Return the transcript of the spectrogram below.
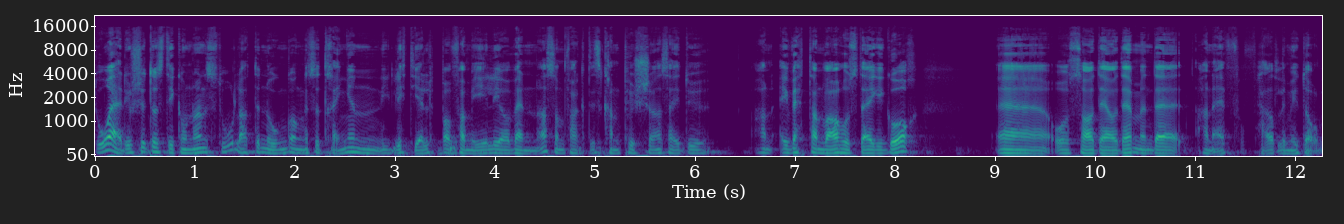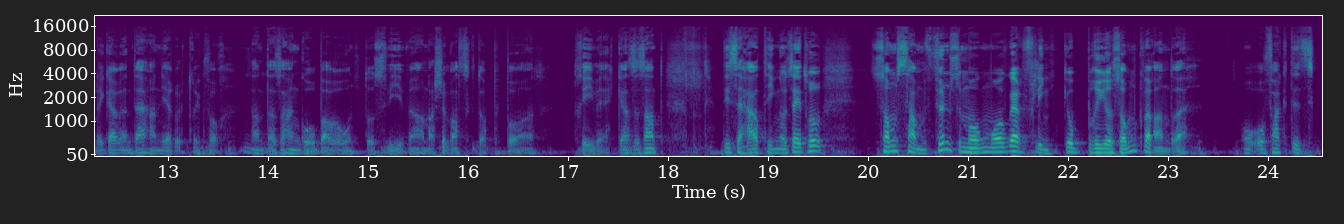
da er det jo ikke å stikke under en stol at noen ganger så trenger en litt hjelp av familie og venner som faktisk kan pushe og si du, han, jeg vet han var hos deg i går. eh, og sa det og det, men det, han er forferdelig mye dårligere enn det han gir uttrykk for. Altså, han går bare rundt og sviver. Han har ikke vasket opp på tre uker. Altså. Disse her tingene. Så jeg tror som samfunn så må vi være flinke og bry oss om hverandre. Og, og faktisk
